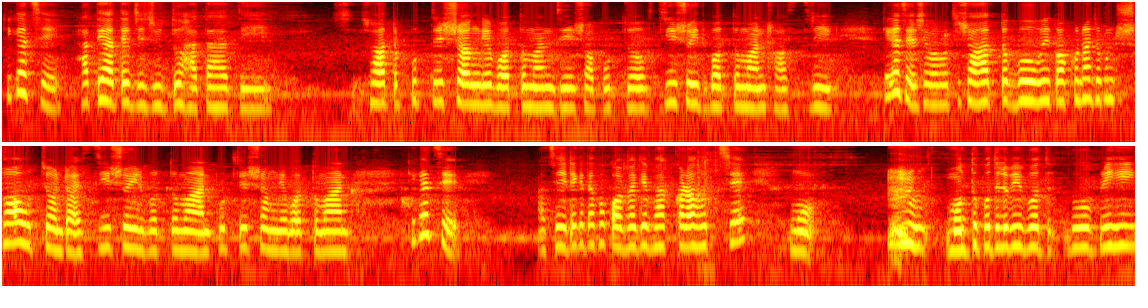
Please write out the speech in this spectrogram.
ঠিক আছে? হাতে হাতে যে যুদ্ধ, হাতাহাতি সৎ পুত্রের সঙ্গে বর্তমান যে সপুত্র স্ত্রীর সহিত বর্তমান সস্ত্রী ঠিক আছে? সেবার হচ্ছে সহাত্মক বহুবী কখনো যখন স উচ্চারণটা হয় স্ত্রীর সহিত বর্তমান, পুত্রের সঙ্গে বর্তমান, ঠিক আছে? আচ্ছা এটাকে দেখো কভাগে ভাগ করা হচ্ছে? ম- মধ্যপদলবী বহুব্রীহি,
